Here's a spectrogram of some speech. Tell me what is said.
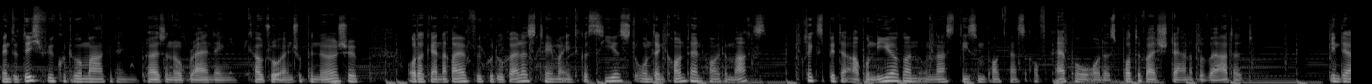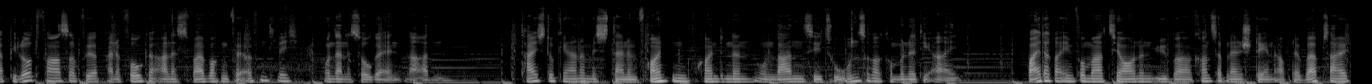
Wenn du dich für Kulturmarketing, Personal Branding, Cultural Entrepreneurship oder generell für kulturelles Thema interessierst und den Content heute machst, klickst bitte abonnieren und lass diesen Podcast auf Apple oder Spotify Sterne bewertet. In der Pilotphase wird eine Folge alle zwei Wochen veröffentlicht und eine Folge entladen. Teilst du gerne mit deinen Freunden, Freundinnen und laden sie zu unserer Community ein. Weitere Informationen über Conceptland stehen auf der Website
